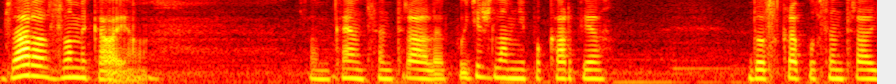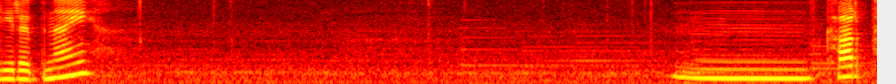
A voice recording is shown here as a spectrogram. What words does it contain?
Zaraz zamykają. Zamykają centralę. Pójdziesz dla mnie po karpia do sklepu centrali rybnej. Mm, Karp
